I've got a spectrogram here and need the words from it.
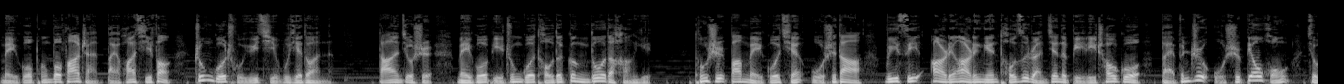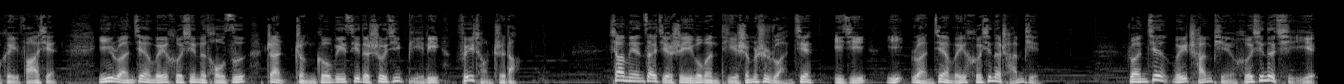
美国蓬勃发展、百花齐放，中国处于起步阶段呢？答案就是美国比中国投的更多的行业。同时，把美国前五十大 VC 二零二零年投资软件的比例超过百分之五十标红，就可以发现，以软件为核心的投资占整个 VC 的涉及比例非常之大。下面再解释一个问题：什么是软件，以及以软件为核心的产品？软件为产品核心的企业，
